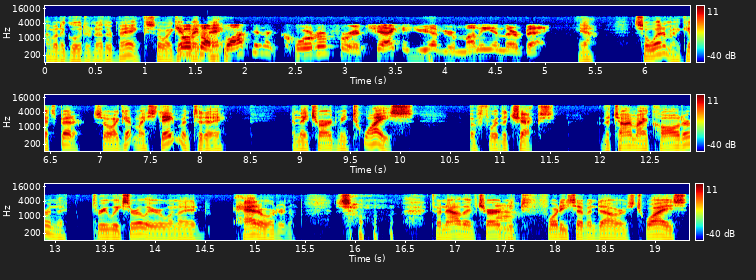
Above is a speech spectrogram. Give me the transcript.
I'm going to go to another bank. So I get So my it's a bank. buck and a quarter for a check, and you have your money in their bank. Yeah. So wait a minute, it gets better. So I get my statement today, and they charged me twice uh, for the checks. The time I called her, and the three weeks earlier when I had, had ordered them. So, so now they've charged me Ah. forty-seven dollars twice,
